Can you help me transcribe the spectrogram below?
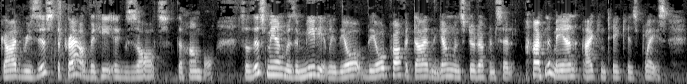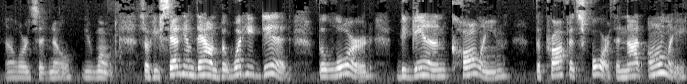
God resists the proud, but he exalts the humble. So this man was immediately, the old, the old prophet died and the young one stood up and said, I'm the man, I can take his place. And the Lord said, no, you won't. So he set him down. But what he did, the Lord began calling the prophets forth. And not only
